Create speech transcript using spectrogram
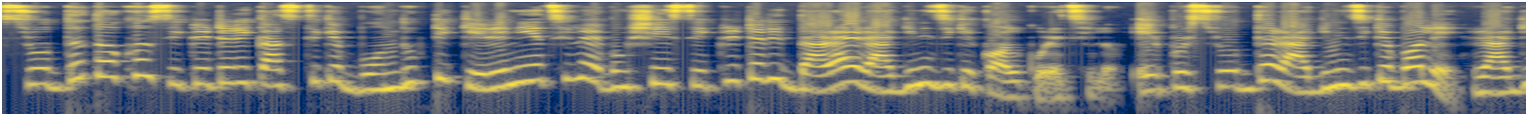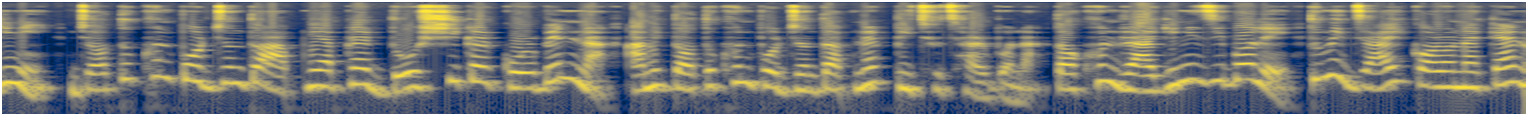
শ্রদ্ধা তখন সেক্রেটারির কাছ থেকে বন্দুকটি কেড়ে নিয়েছিল এবং সেই সেক্রেটারির দ্বারায় রাগিনীজিকে কল করেছিল। এরপর শ্রদ্ধা রাগিনীজিকে বলে রাগিনী যতক্ষণ পর্যন্ত আপনি আপনার দোষ স্বীকার করবেন না, আমি ততক্ষণ পর্যন্ত আপনার পিছু ছাড়বো না। তখন রাগিনীজি বলে, তুমি যাই করো না কেন?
